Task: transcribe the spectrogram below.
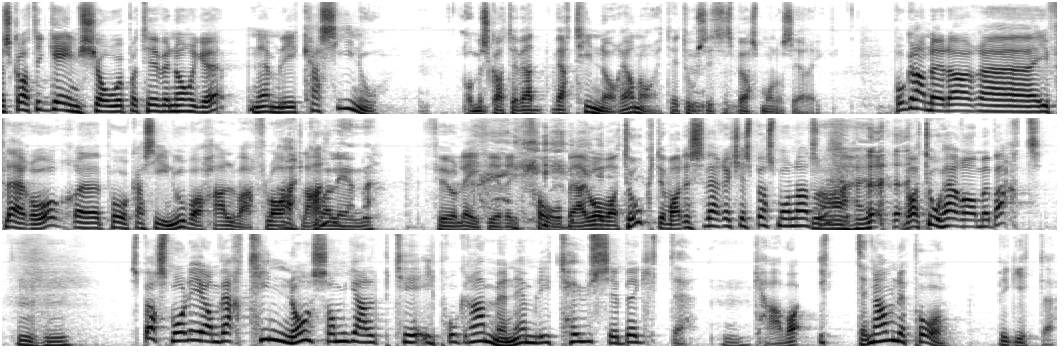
Vi skal til gameshowet på TV Norge, nemlig Casino. Og vi skal til vert- vertinner her nå, de to siste spørsmålene, ser jeg. Programleder eh, i flere år eh, på kasino var Halvard Flatland før Leif Erik Forberg overtok. Det var dessverre ikke spørsmålet, altså. Det var to herrer med bart. Spørsmålet er om vertinna som hjalp til i programmet, nemlig Tause Birgitte. Hva var etternavnet på Birgitte?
